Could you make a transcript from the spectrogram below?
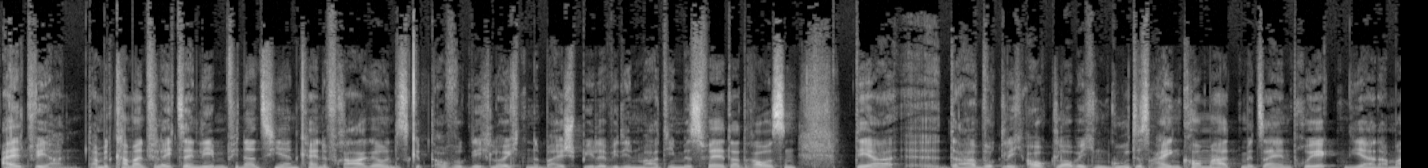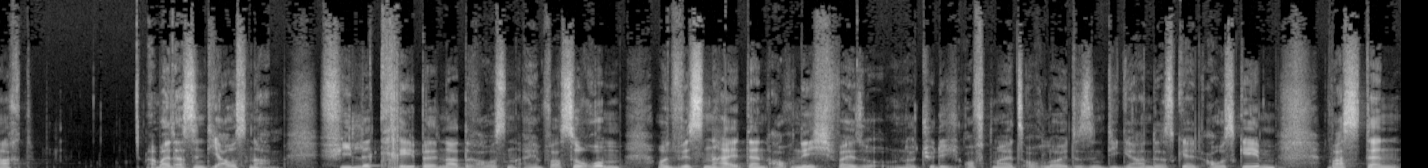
alt werden. Damit kann man vielleicht sein Leben finanzieren, keine Frage. Und es gibt auch wirklich leuchtende Beispiele wie den Martin Missfeld da draußen, der äh, da wirklich auch, glaube ich, ein gutes Einkommen hat mit seinen Projekten, die er da macht. Aber das sind die Ausnahmen. Viele krebeln da draußen einfach so rum und wissen halt dann auch nicht, weil so natürlich oftmals auch Leute sind, die gerne das Geld ausgeben, was denn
